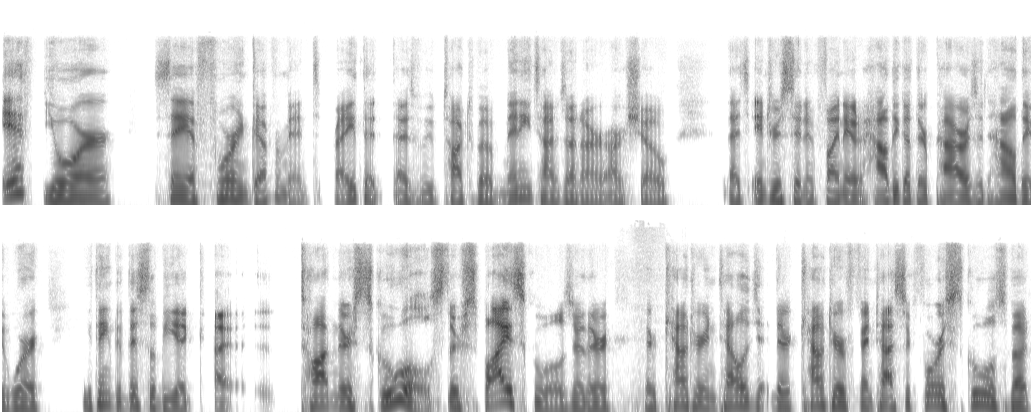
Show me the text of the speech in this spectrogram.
if you're say a foreign government, right? That as we've talked about many times on our, our show, that's interested in finding out how they got their powers and how they work. You think that this will be a, a taught in their schools, their spy schools, or their their counterintelligence, their counter Fantastic Four schools about.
